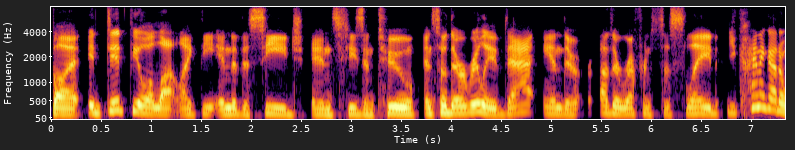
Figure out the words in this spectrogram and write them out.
but it did feel a lot like the end of the siege in season two. And so there really that and the other reference to Slade. You kind of got to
